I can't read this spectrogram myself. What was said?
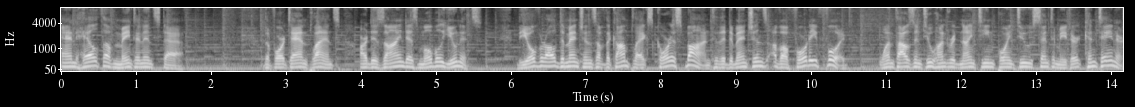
and health of maintenance staff. The Fortan plants are designed as mobile units. The overall dimensions of the complex correspond to the dimensions of a 40-foot 1,219.2 centimeter container.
